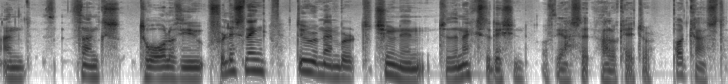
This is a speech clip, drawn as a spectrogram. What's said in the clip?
And th- thanks to all of you for listening. Do remember to tune in to the next edition of the Asset Allocator podcast.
